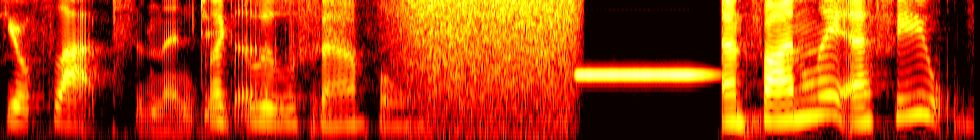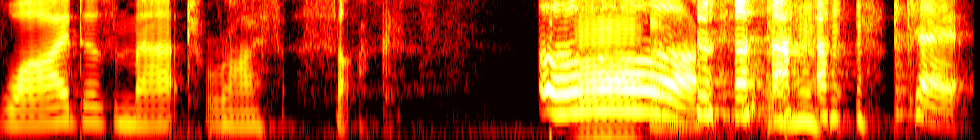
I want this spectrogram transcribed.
your flaps and then do like the the little sample. And finally, Effie, why does Matt Rife suck? Ugh. okay.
